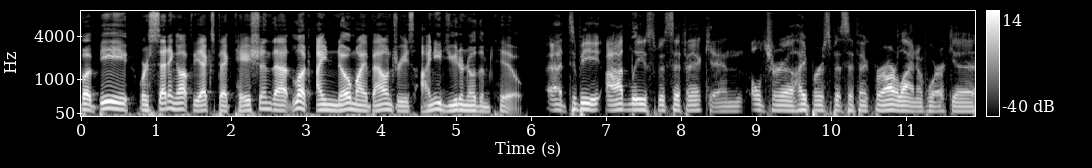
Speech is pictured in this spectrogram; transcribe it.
But B, we're setting up the expectation that, look, I know my boundaries, I need you to know them too. Uh, to be oddly specific and ultra hyper specific for our line of work, uh,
